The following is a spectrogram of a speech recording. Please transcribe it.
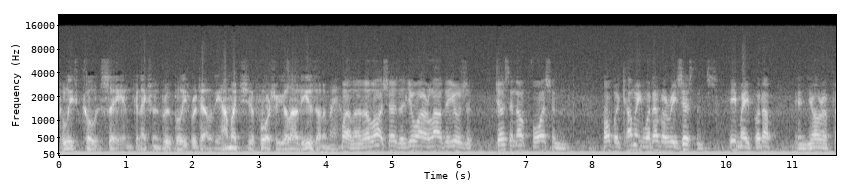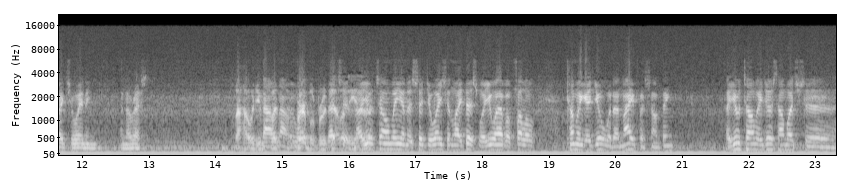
police code say in connection with police brutality? How much uh, force are you allowed to use on a man? Well, uh, the law says that you are allowed to use just enough force in overcoming whatever resistance he may put up in your effectuating an arrest. Now, how would you Now, put now, well, verbal that's brutality Now, you tell me in a situation like this where you have a fellow coming at you with a knife or something, now you tell me just how much uh,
